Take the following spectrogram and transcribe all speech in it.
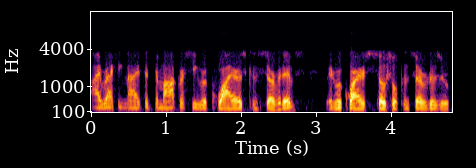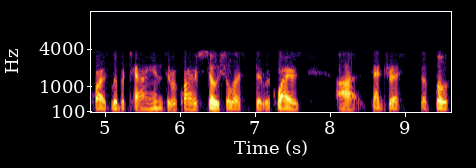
I recognize that democracy requires conservatives. It requires social conservatives. It requires libertarians. It requires socialists. It requires uh, centrists of both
